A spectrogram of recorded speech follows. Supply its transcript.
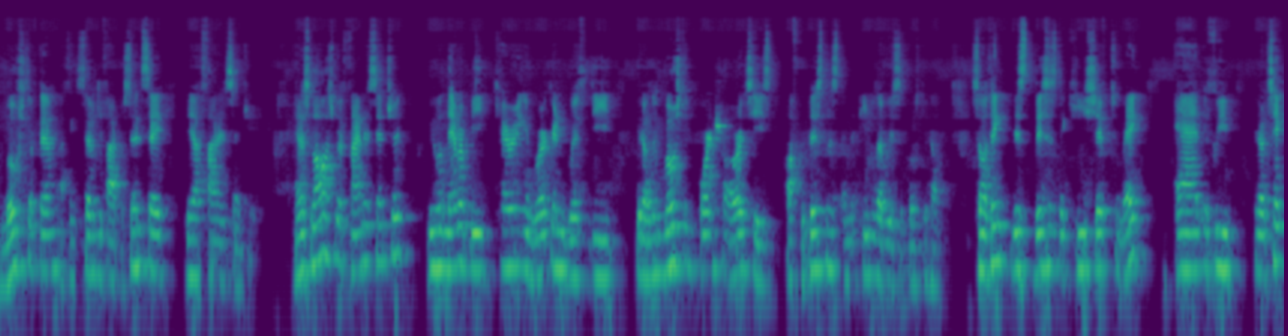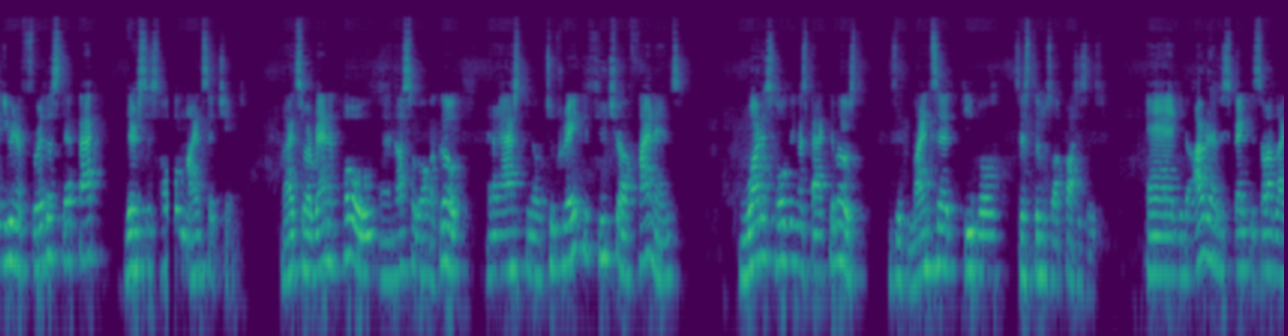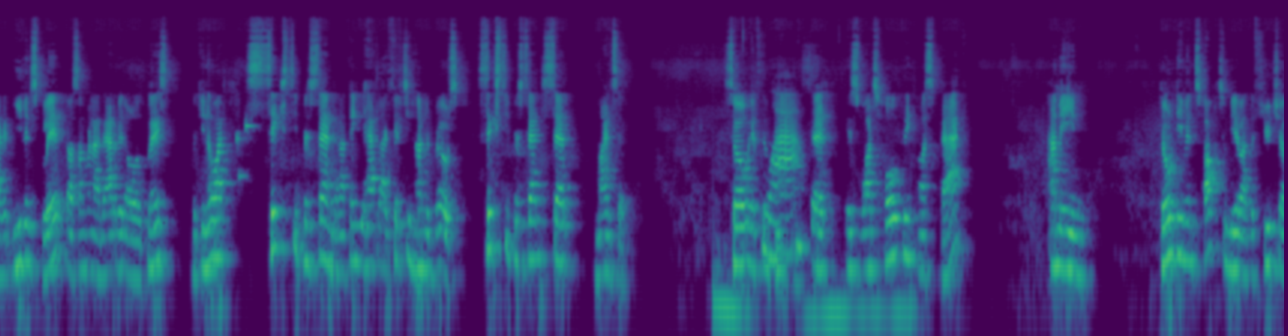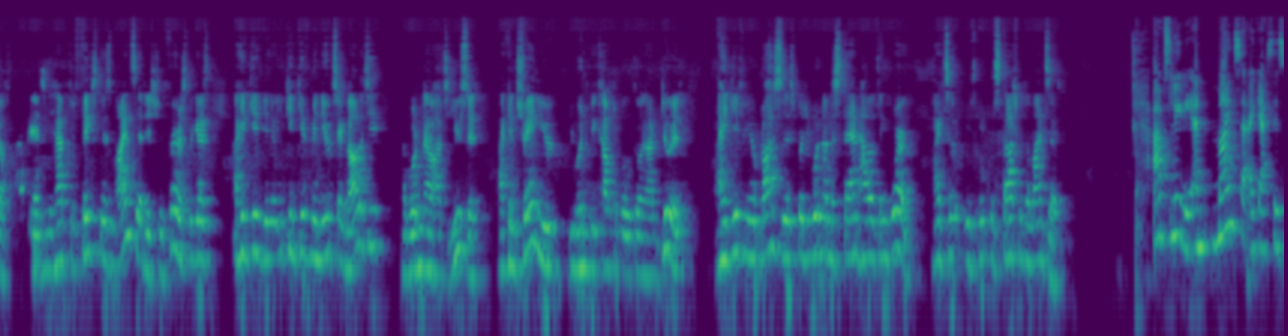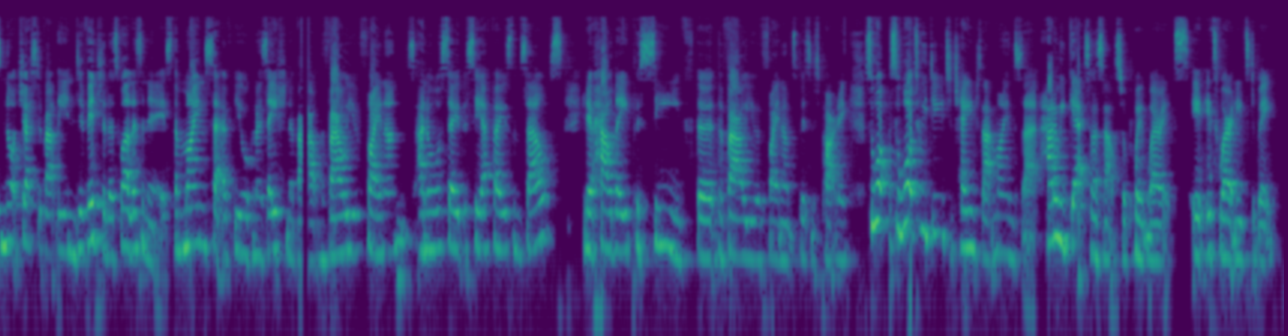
Most of them, I think 75% say they are finance centric. And as long as we're finance centric, we will never be carrying and working with the, you know, the most important priorities of the business and the people that we're supposed to help. So I think this, this is the key shift to make. And if we, you know, take even a further step back, there's this whole mindset change, right? So I ran a poll uh, not so long ago and I asked, you know, to create the future of finance, what is holding us back the most? Is it mindset, people, systems, or processes? And, you know, I would have expected sort of like an even split or something like that, a bit all over the place. But you know what? 60%, and I think we had like 1500 votes, 60% said mindset. So if the wow. mindset is what's holding us back, I mean, don't even talk to me about the future of finance. You have to fix this mindset issue first because I can give, you know, you can give me new technology. I wouldn't know how to use it. I can train you. You wouldn't be comfortable going out and do it. I can give you a process, but you wouldn't understand how things work. Right? So it, it starts with the mindset. Absolutely. And mindset, I guess, is not just about the individual as well, isn't it? It's the mindset of the organization about the value of finance and also the CFOs themselves, you know, how they perceive the, the value of finance business partnering. So what, so what do we do to change that mindset? How do we get to ourselves to a point where it's, it, it's where it needs to be?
